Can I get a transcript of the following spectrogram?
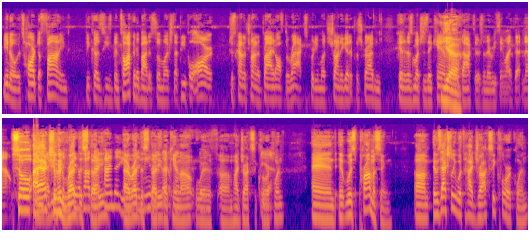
you know, it's hard to find because he's been talking about it so much that people are just kind of trying to buy it off the racks, pretty much trying to get it prescribed and get it as much as they can from Yeah. the doctors and everything like that now. So I Um, you actually read the study. kinda? I read the I mean? Study that that came out with um, hydroxychloroquine, and it was promising. Um, it was actually with hydroxychloroquine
